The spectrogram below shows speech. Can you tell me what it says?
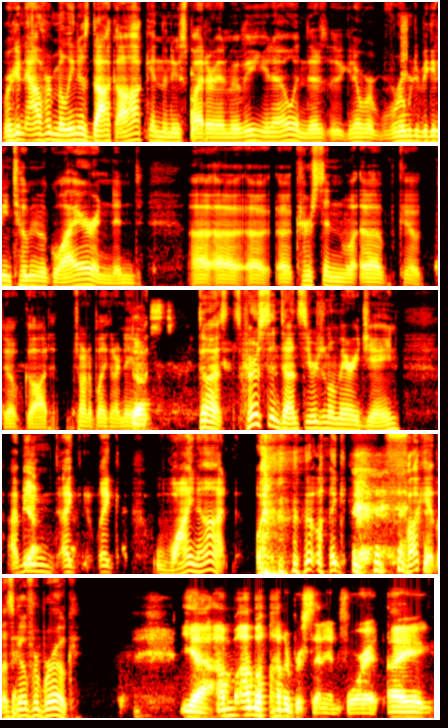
we're getting Alfred Molina's Doc Ock in the new Spider-Man movie, you know, and there's you know we're rumored to be getting Tobey Maguire and and uh, uh, uh, uh, Kirsten. Uh, oh God, I'm trying to blank on her name. Dust. Dunst, Kirsten Dunst, the original Mary Jane. I Yeah. mean, like, like, why not? like, fuck it, let's go for broke. Yeah, I'm I'm hundred percent in for it. I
